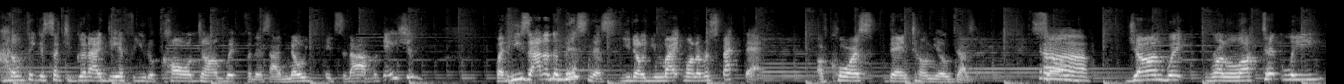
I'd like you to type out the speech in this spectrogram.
I don't think it's such a good idea for you to call John Wick for this. I know it's an obligation, but he's out of the business. You know, you might want to respect that. Of course, D'Antonio doesn't. So Ah. John Wick reluctantly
